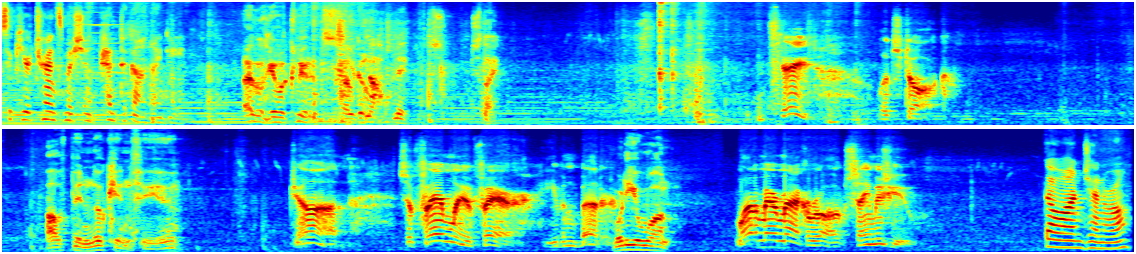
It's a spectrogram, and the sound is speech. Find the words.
Secure transmission, Pentagon ID. I will give a clearance. I'll go. No, Nick. s- Stay. Kate, let's talk. I've been looking for you. John, it's a family affair. Even better. What do you want? Vladimir Makarov, same as you. Go on, General.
